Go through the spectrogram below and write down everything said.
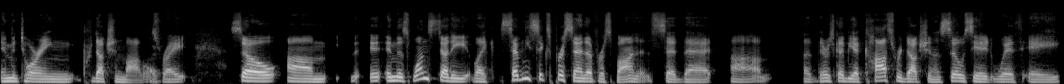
inventorying production models, right? So, um, in, in, this one study, like 76% of respondents said that um, uh, there's going to be a cost reduction associated with a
